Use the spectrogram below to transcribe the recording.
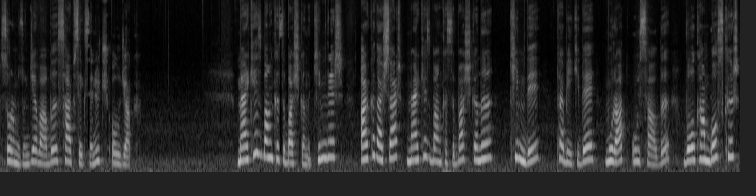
sorumuzun cevabı SARP 83 olacak. Merkez Bankası Başkanı kimdir? Arkadaşlar Merkez Bankası Başkanı kimdi? Tabii ki de Murat Uysal'dı. Volkan Bozkır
